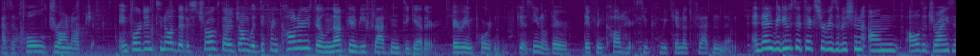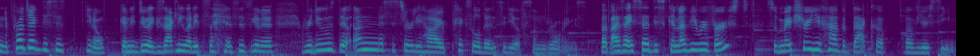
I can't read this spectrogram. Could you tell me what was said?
as a whole drawn object. Important to note that the strokes that are drawn with different colors, they're not gonna be flattened together. Very important, because you know, they're different colors, you, we cannot flatten them. And then reduce the texture resolution on all the drawings in the project. This is, you know, gonna do exactly what it says. It's gonna reduce the unnecessarily high pixel density of some drawings. But as I said, this cannot be reversed, so make sure you have a backup of your scene.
